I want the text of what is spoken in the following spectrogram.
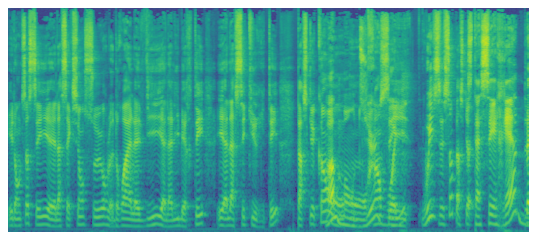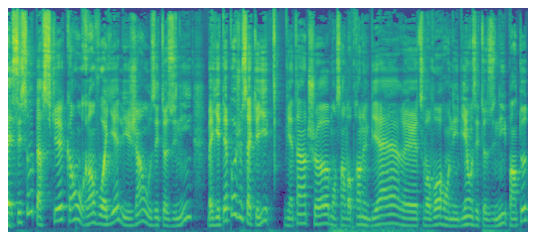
Et donc ça, c'est euh, la section sur le droit à la vie, à la liberté et à la sécurité. Parce que quand oh, on, mon Dieu, renvoyait... Oui, c'est ça, parce que... C'est assez raide. Ben, c'est ça, parce que quand on renvoyait les gens aux États-Unis, ben, ils n'étaient pas juste accueillis. Viens-t'en, chum, on s'en va prendre une bière, euh, tu vas voir, on est bien aux États-Unis, tout.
